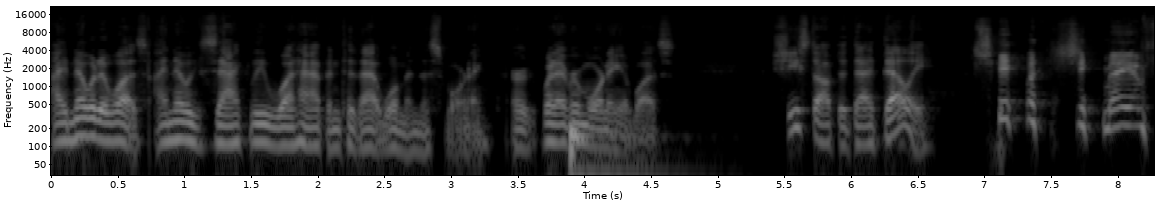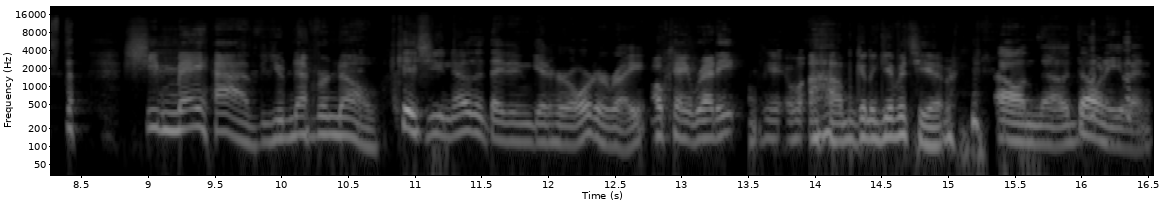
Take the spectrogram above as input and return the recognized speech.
I know what it was. I know exactly what happened to that woman this morning or whatever morning it was. She stopped at that deli she, she may have, st- she may have. You never know. because you know that they didn't get her order right. Okay, ready? I'm gonna give it to you. Oh no, don't even.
